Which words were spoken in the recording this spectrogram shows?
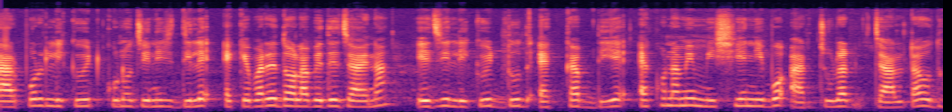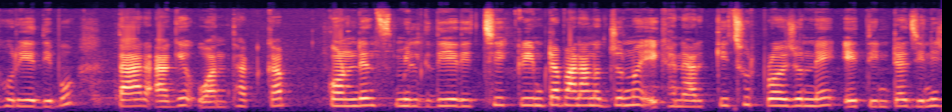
তারপর লিকুইড কোনো জিনিস দিলে একেবারে দলা বেঁধে যায় না। এই যে লিকুইড দুধ এক কাপ দিয়ে এখন আমি মিশিয়ে নিব আর চুলার জালটাও ধরিয়ে দিব। তার আগে one third cup condensed milk দিয়ে দিচ্ছি। ক্রিমটা বানানোর জন্য এখানে আর কিছুর প্রয়োজন নেই। এই তিনটা জিনিস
